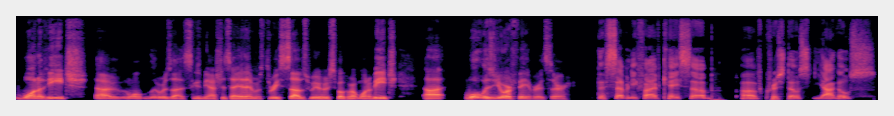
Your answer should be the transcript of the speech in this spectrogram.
one of each. Uh, well, there was. Uh, excuse me, I should say there was three subs. We already spoke about one of each. Uh, what was your favorite, sir? The 75k sub of Christos Giagos,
